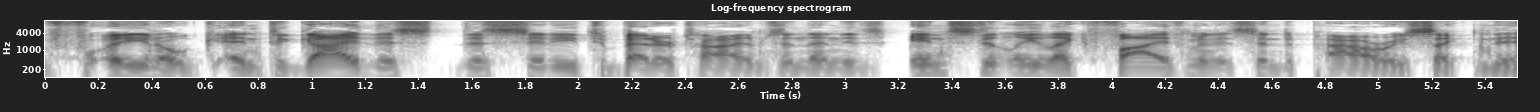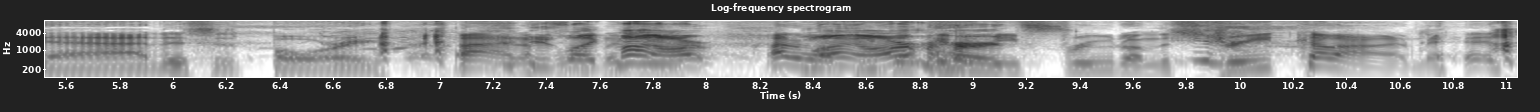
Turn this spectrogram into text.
for, you know, and to guide this this city to better times. And then it's instantly like five minutes into power, he's like, "Nah, this is boring." He's like, "My arm- I don't my want arm hurts." fruit on the street. Come on, man.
